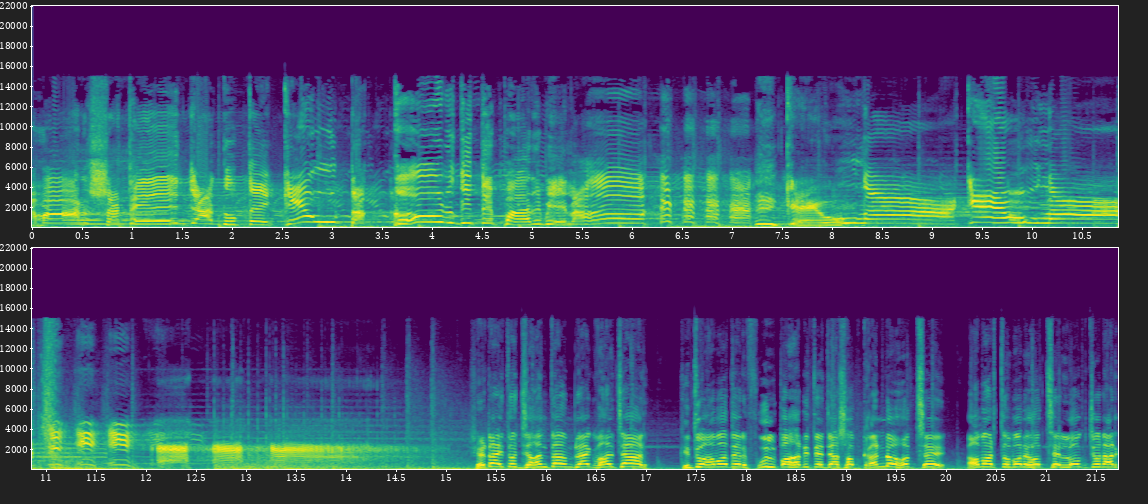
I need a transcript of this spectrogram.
আমার সাথে জাদুতে কেউ টক্কর পারবে না। কেউ না কেউ না। সেটাই তো জানতাম ব্ল্যাক ভালচার। কিন্তু আমাদের ফুল পাহাড়িতে যা সব কাণ্ড হচ্ছে আমার তো মনে হচ্ছে লোকজন আর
